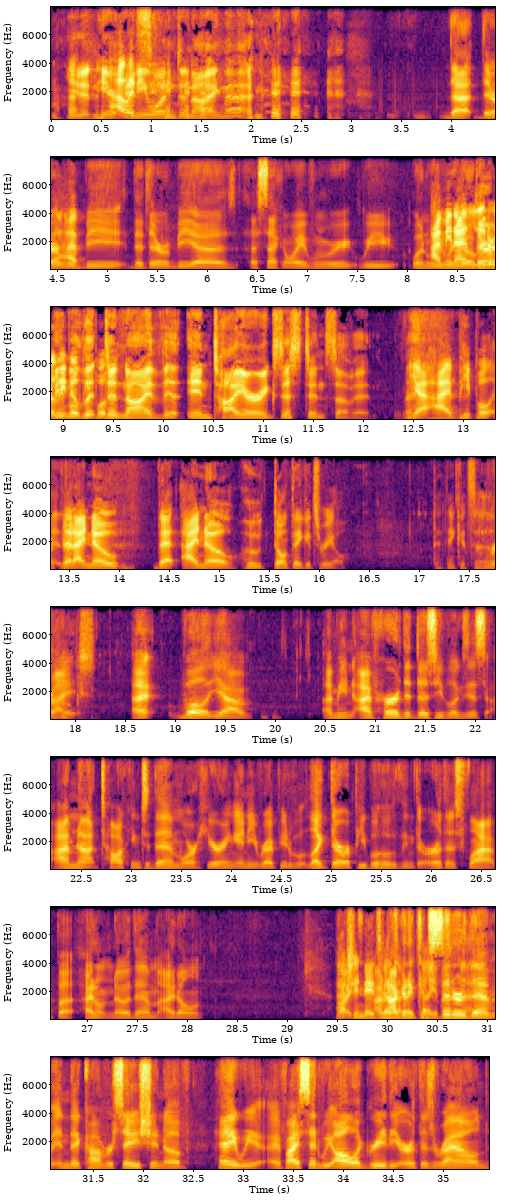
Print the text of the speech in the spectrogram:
You didn't hear I would anyone say- denying that? that there Yeah, would I- be that there would be a, a second wave when we we when we I mean, I reopen. there are Literally people know that who- deny the entire existence of it. Yeah, I have people that I know that I know who don't think it's real. They think it's a Right. hoax. I well, yeah. I mean, I've heard that those people exist. I'm not talking to them or hearing any reputable. Like, there are people who think the Earth is flat, but I don't know them. I don't. Like, Actually, Nate's I'm not going to tell you about consider them in the conversation of, hey, we. If I said we all agree the Earth is round,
